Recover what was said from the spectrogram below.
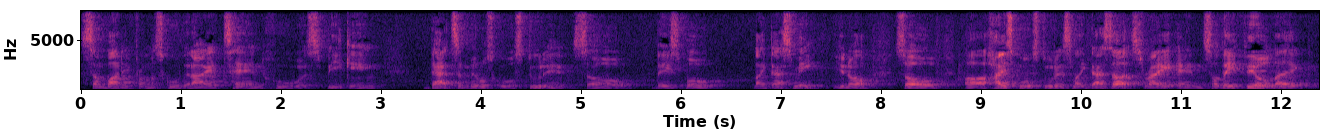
somebody from a school that I attend who was speaking, that's a middle school student, so they spoke like that's me, you know. So uh, high school students like that's us, right? And so they feel like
